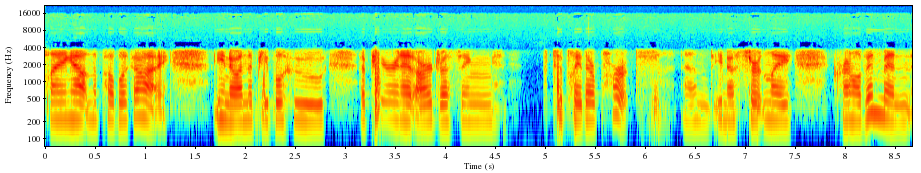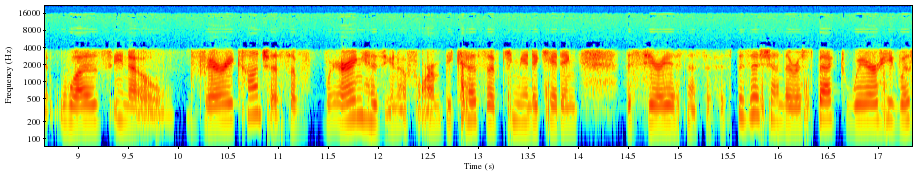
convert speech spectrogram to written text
playing out in the public eye. You know, and the people who appear in it are dressing play their parts. And, you know, certainly Colonel Vindman was, you know, very conscious of wearing his uniform because of communicating the seriousness of his position, the respect where he was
